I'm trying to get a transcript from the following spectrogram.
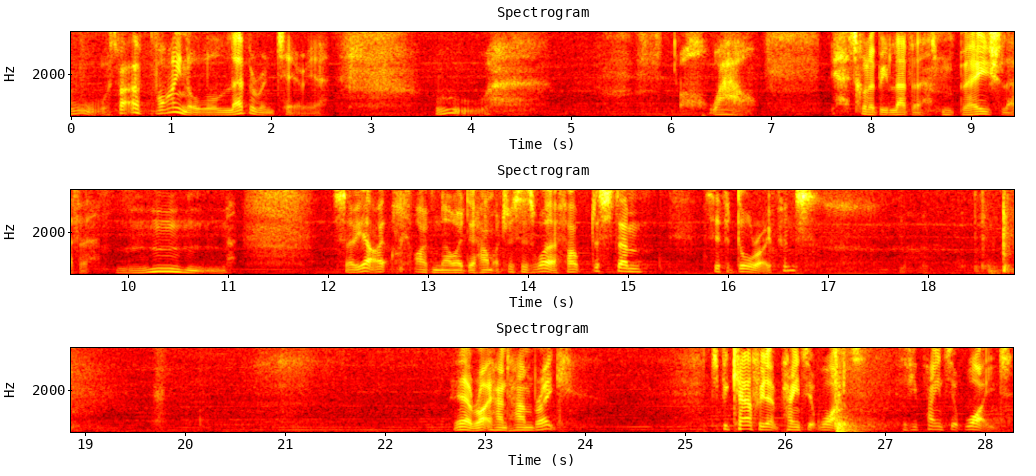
ooh, is that a vinyl or leather interior? Ooh. Oh wow. Yeah, it's got to be leather, beige leather. Mmm. So yeah, I, I, have no idea how much this is worth. I'll just um, see if the door opens. Yeah, right hand handbrake. Just be careful you don't paint it white. Because if you paint it white,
